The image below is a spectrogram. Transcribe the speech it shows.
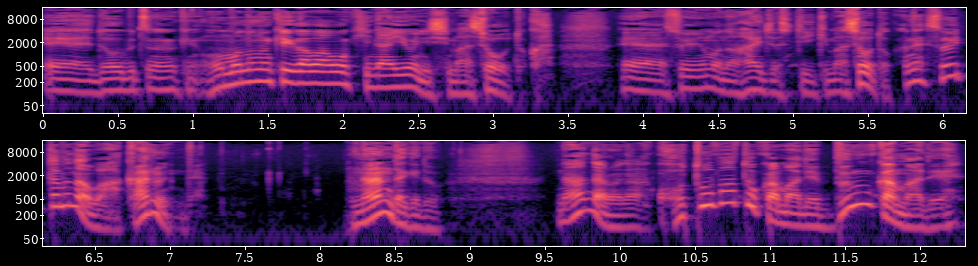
えー動物の本物の毛皮を着ないようにしましょうとか、えーそういうものを排除していきましょうとかね。そういったものはわかるんだよ。なんだけどなんだろうな言葉とかまで文化まで、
